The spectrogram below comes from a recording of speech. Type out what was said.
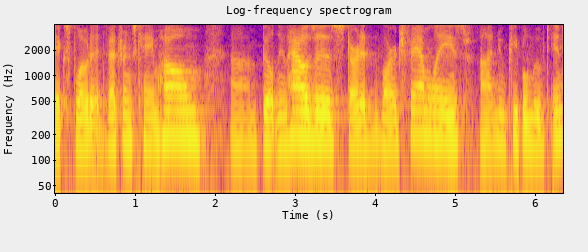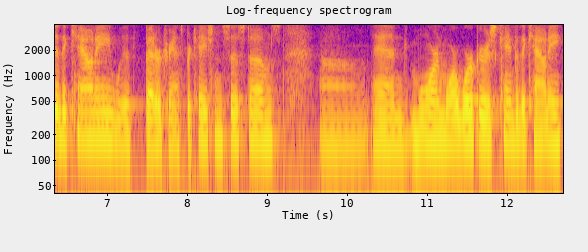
exploded. Veterans came home, um, built new houses, started large families. Uh, new people moved into the county with better transportation systems, um, and more and more workers came to the county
